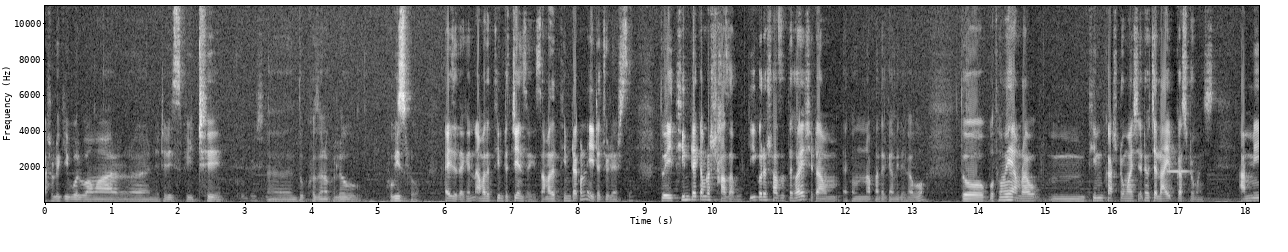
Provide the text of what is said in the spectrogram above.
আসলে কি বলব, আমার নেটের স্পিড দুঃখজনক হলেও খুবই স্লো এই যে দেখেন, আমাদের থিমটা চেঞ্জ হয়ে গেছে, আমাদের থিমটা এখন এটা চলে আসছে। তো এই থিমটাকে আমরা সাজাবো। কি করে সাজাতে হয় সেটা এখন আপনাদেরকে আমি দেখাবো। তো প্রথমে আমরা থিম কাস্টমাইজ এটা হচ্ছে লাইভ কাস্টমাইজ আমি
